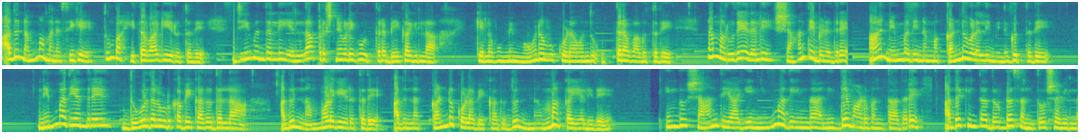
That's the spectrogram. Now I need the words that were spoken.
ಅದು ನಮ್ಮ ಮನಸ್ಸಿಗೆ ತುಂಬ ಹಿತವಾಗಿ ಇರುತ್ತದೆ. ಜೀವನದಲ್ಲಿ ಎಲ್ಲ ಪ್ರಶ್ನೆಗಳಿಗೂ ಉತ್ತರ ಬೇಕಾಗಿಲ್ಲ. ಕೆಲವೊಮ್ಮೆ ಮೌನವೂ ಕೂಡ ಒಂದು ಉತ್ತರವಾಗುತ್ತದೆ. ನಮ್ಮ ಹೃದಯದಲ್ಲಿ ಶಾಂತಿ ಬೆಳೆದರೆ ಆ ನೆಮ್ಮದಿ ನಮ್ಮ ಕಣ್ಣುಗಳಲ್ಲಿ ಮಿನುಗುತ್ತದೆ. ನೆಮ್ಮದಿ ಅಂದ್ರೆ ದೂರದಲ್ಲಿ ಹುಡುಕಬೇಕಾದದ್ದಲ್ಲ, ಅದು ನಮ್ಮೊಳಗೆ ಇರುತ್ತದೆ. ಅದನ್ನ ಕಂಡುಕೊಳ್ಳಬೇಕಾದದ್ದು ನಮ್ಮ ಕೈಯಲ್ಲಿದೆ. ಇಂದು ಶಾಂತಿಯಾಗಿ ನೆಮ್ಮದಿಯಿಂದ ನಿದ್ದೆ ಮಾಡುವಂತಾದರೆ ಅದಕ್ಕಿಂತ ದೊಡ್ಡ ಸಂತೋಷವಿಲ್ಲ.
